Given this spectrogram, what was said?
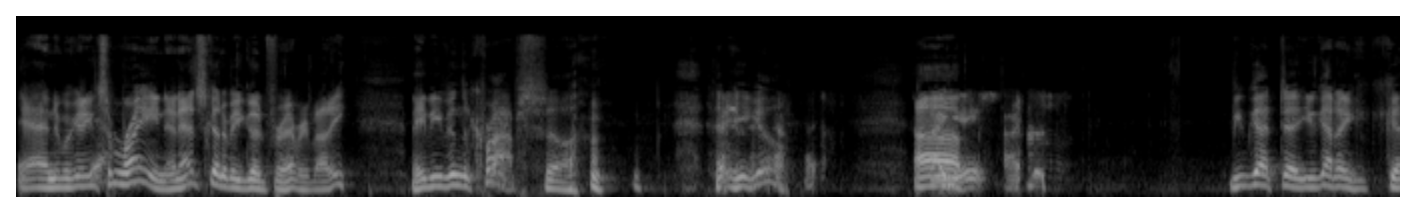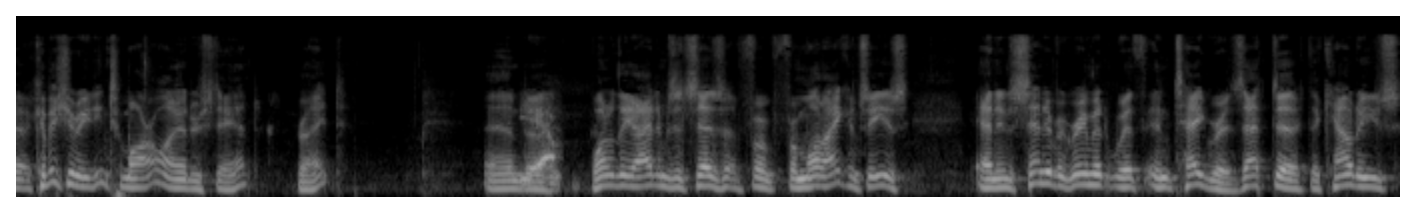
and we're going getting yeah. some rain, and that's going to be good for everybody. maybe even the crops. So there you go. Uh, agree. you've got uh, you got a uh, commission meeting tomorrow. I understand, right? And uh, one of the items it says, uh, from from what I can see, is an incentive agreement with Integra. Is that uh, the county's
